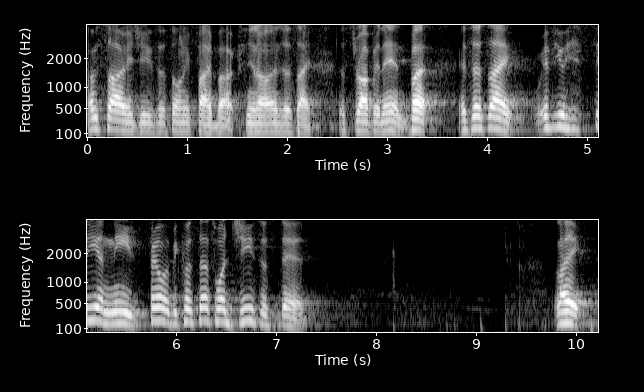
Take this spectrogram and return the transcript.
I'm sorry, Jesus, only five bucks. You know, and just like, just drop it in. But it's just like, if you see a need, fill it because that's what Jesus did. Like,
